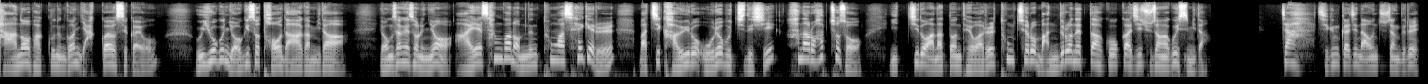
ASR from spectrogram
단어 바꾸는 건 약과였을까요? 의혹은 여기서 더 나아갑니다. 영상에서는요, 아예 상관없는 통화 3개를 마치 가위로 오려붙이듯이 하나로 합쳐서 있지도 않았던 대화를 통째로 만들어냈다고까지 주장하고 있습니다. 자, 지금까지 나온 주장들을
